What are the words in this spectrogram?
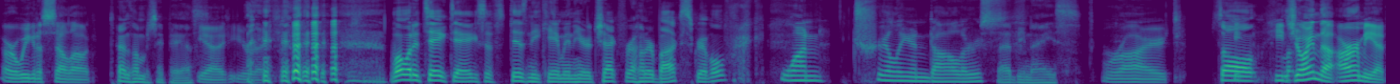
or are we going to sell out? depends how much they pay us. Yeah, you're right. what would it take, Dags, if Disney came in here, check for a hundred bucks, scribble? One trillion dollars. That'd be nice. Right. So he l- joined the army at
